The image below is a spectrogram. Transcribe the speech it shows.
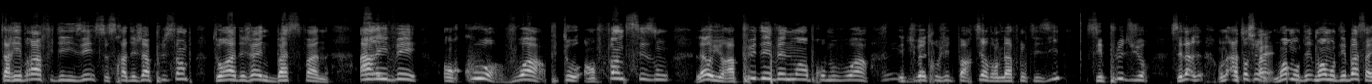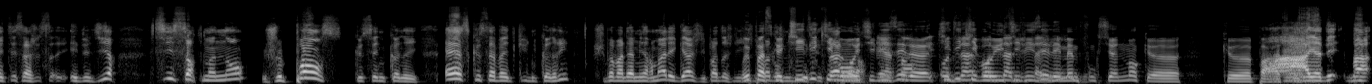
tu arriveras à fidéliser, ce sera déjà plus simple, tu auras déjà une base fan. Arriver en cours, voire plutôt en fin de saison, là où il n'y aura plus d'événements à promouvoir et tu vas être obligé de partir dans de la fantaisie, c'est plus dur. C'est là, on, attention, Ouais. moi, mon dé- moi mon débat ça a été ça, ça- et de dire s'ils sortent maintenant, je pense que c'est une connerie. Est-ce que ça va être une connerie? Je suis pas Madame Irma, les gars, je dis pas. Je dis- Oui, parce que qui dit qu'ils vont voilà. utiliser attends, le, et qui dit qu'ils vont utiliser les mêmes fonctionnements que que par Ah, il y a des. Bah,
